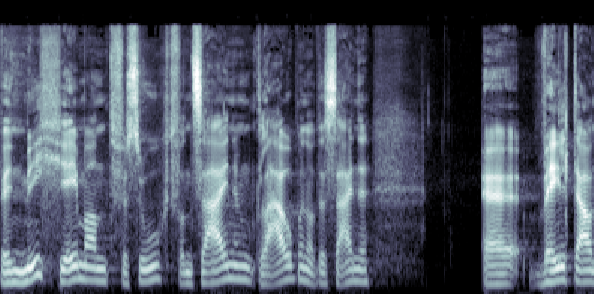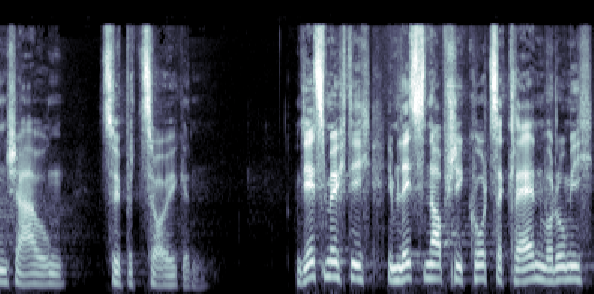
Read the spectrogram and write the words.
wenn mich jemand versucht, von seinem Glauben oder seiner äh, Weltanschauung zu überzeugen. Und jetzt möchte ich im letzten Abschnitt kurz erklären, warum ich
